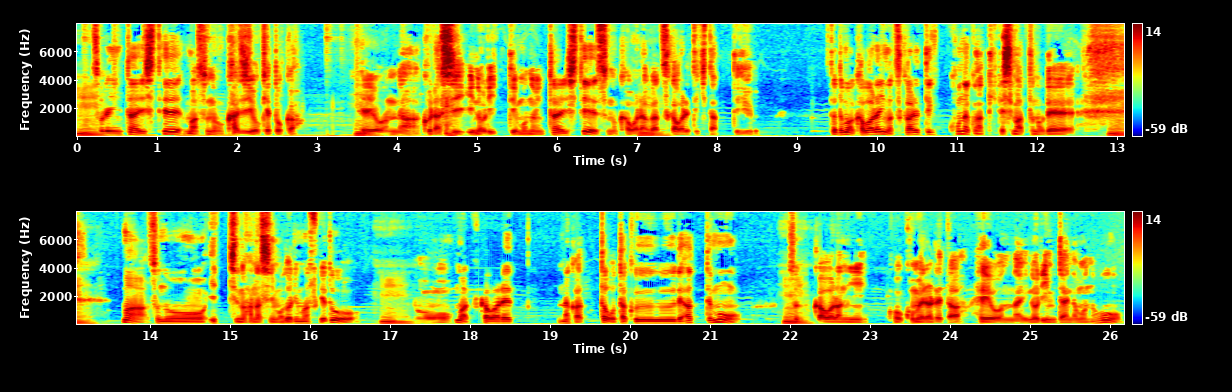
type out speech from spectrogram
うん。それに対して、まあその火事よけとか、うん。平穏な暮らし、祈りっていうものに対して、その瓦が使われてきたっていう。ただまあ瓦今使われてこなくなってきてしまったので、まあその一致の話に戻りますけど、うん。あのまあ使われなかったお宅であっても、うんその瓦にこう込められた平穏な祈りみたいなものを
